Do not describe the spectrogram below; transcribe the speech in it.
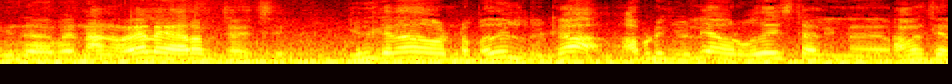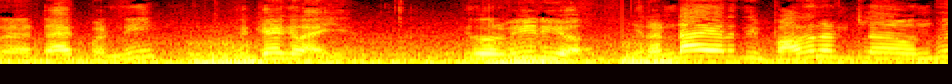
இந்த வே- நாங்க வேலையை ஆரம்பிச்சாச்சு. இதுக்கு ஏதாவது ஒன்று பதில் இருக்கா? அப்படின்னு சொல்லி அவர் உதய ஸ்டாலின் அமைச்சரை டேக் பண்ணி கேட்குறாங்க இது ஒரு வீடியோ. ரெண்டாயிரத்தி பதினெட்டில் வந்து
